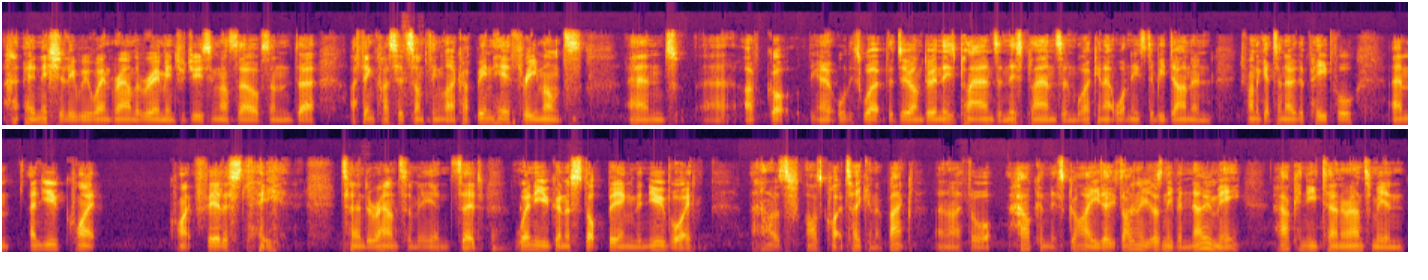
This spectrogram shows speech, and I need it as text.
initially we went round the room introducing ourselves, and uh, I think I said something like, "I've been here three months." And uh, I've got you know all this work to do. I'm doing these plans and this plans and working out what needs to be done and trying to get to know the people. Um, and you quite quite fearlessly turned around to me and said, "When are you going to stop being the new boy?" And I was I was quite taken aback, and I thought, "How can this guy? He doesn't even know me. How can he turn around to me and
